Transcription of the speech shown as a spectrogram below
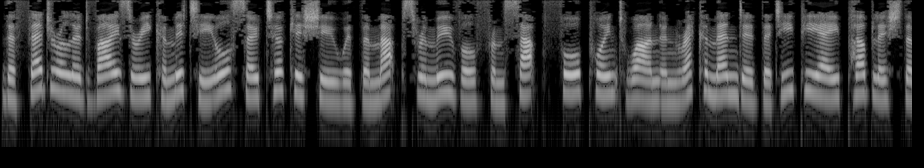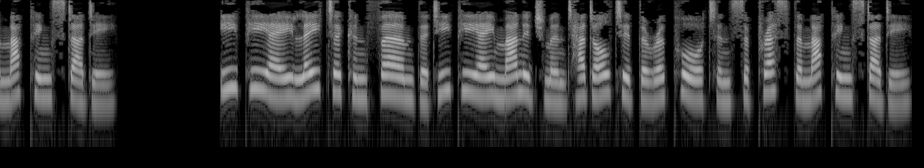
The Federal Advisory Committee also took issue with the map's removal from SAP 4.1 and recommended that EPA publish the mapping study. EPA later confirmed that EPA management had altered the report and suppressed the mapping study,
